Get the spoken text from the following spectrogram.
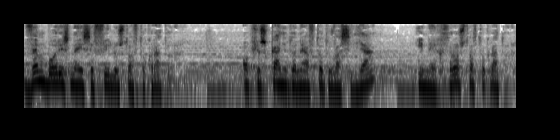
δεν μπορείς να είσαι φίλος του αυτοκράτορα. Όποιος κάνει τον εαυτό του βασιλιά είναι εχθρός του αυτοκράτορα».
